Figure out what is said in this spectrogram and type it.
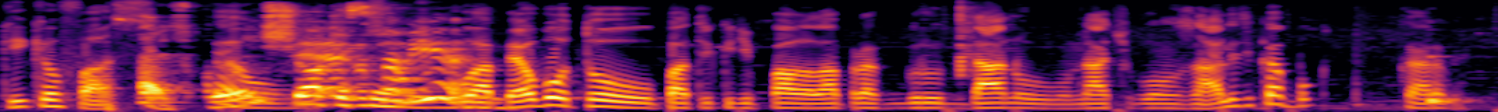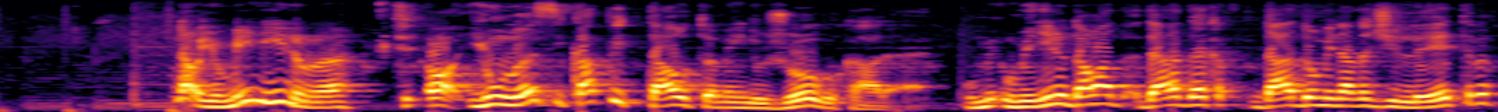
que que eu faço? É, ficou É, em o- choque, é, eu assim. sabia. O Abel botou o Patrick de Paula lá pra grudar no Nath Gonzalez e acabou com o cara, velho. Não, e o menino, né? Ó, e um lance capital também do jogo, cara. O, o menino dá uma dá, dá, dá a dominada de letra,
